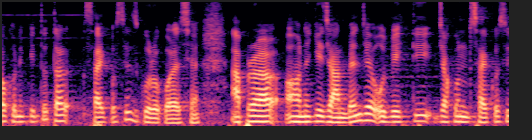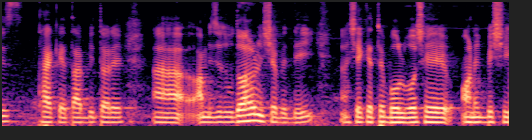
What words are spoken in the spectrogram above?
তখনই কিন্তু তার সাইকোসিস গ্রো করেছে। আপনারা অনেকেই জানবেন যে ওই ব্যক্তি যখন সাইকোসিস থাকে তার ভিতরে আমি যদি উদাহরণ হিসেবে দিই সেক্ষেত্রে বলব সে অনেক বেশি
